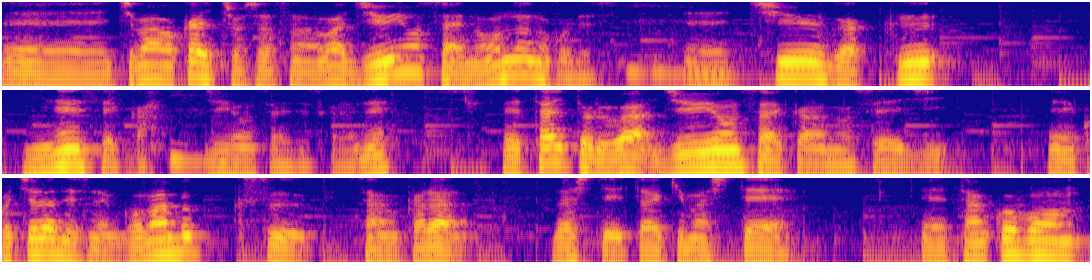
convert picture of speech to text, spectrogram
えー、一番若い著者さんは14歳の女の子です。えー、中学2年生か14歳ですからね。タイトルは14歳からの政治。こちらですねゴマブックスさんから出していただきまして単行本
